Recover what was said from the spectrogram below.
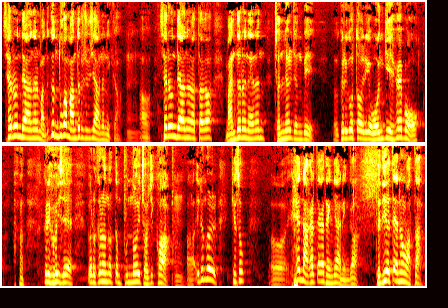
새로운 대안을 만들, 그건 누가 만들어주지 않으니까. 어, 새로운 대안을 갖다가 만들어내는 전열 정비, 어, 그리고 또 이게 원기 회복, 그리고 이제 그런 어떤 분노의 조직화, 어, 이런 걸 계속 어, 해 나갈 때가 된 게 아닌가. 드디어 때는 왔다.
